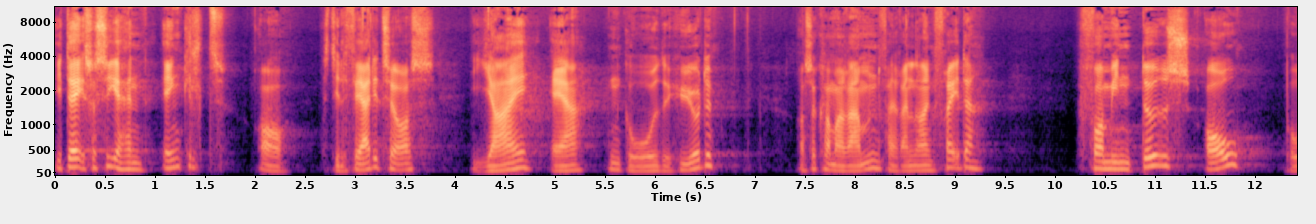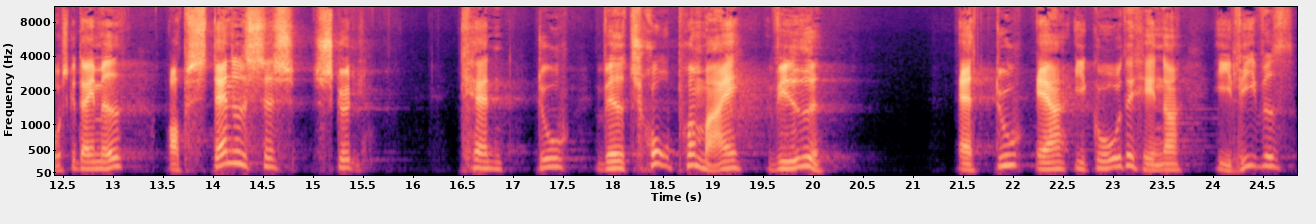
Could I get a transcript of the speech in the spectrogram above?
I dag så siger han enkelt og stilfærdigt til os, jeg er den gode hyrde. Og så kommer rammen fra fredag, for min døds og påskedag med opstandelses skyld kan du ved tro på mig vide, at du er i gode hænder i livet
